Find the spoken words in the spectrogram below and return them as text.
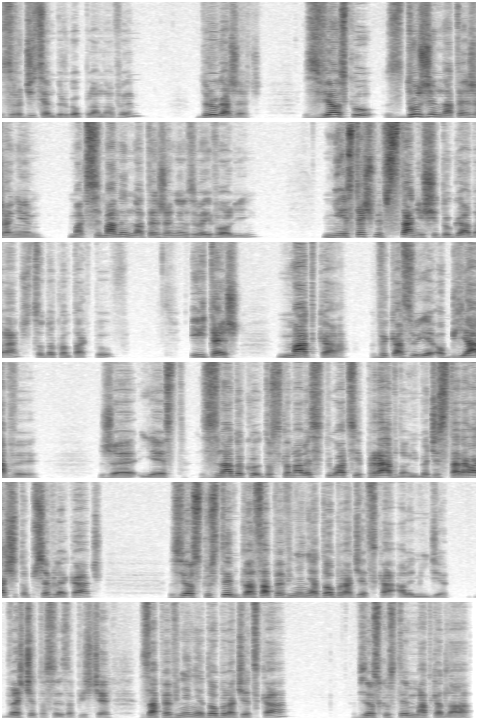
z rodzicem drugoplanowym. Druga rzecz, w związku z dużym natężeniem, maksymalnym natężeniem złej woli, nie jesteśmy w stanie się dogadać co do kontaktów, i też matka wykazuje objawy, że jest, zna doskonale sytuację prawną i będzie starała się to przewlekać, w związku z tym dla zapewnienia dobra dziecka, ale mi idzie, weźcie to sobie zapiszcie, zapewnienie dobra dziecka, w związku z tym matka dla,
